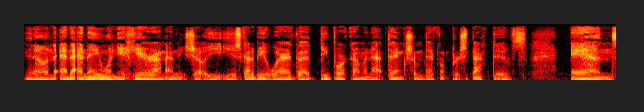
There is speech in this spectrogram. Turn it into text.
You know, and, and, and anyone you hear on any show, you, you just got to be aware that people are coming at things from different perspectives, and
